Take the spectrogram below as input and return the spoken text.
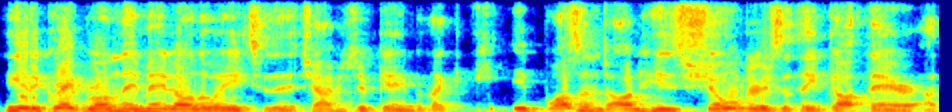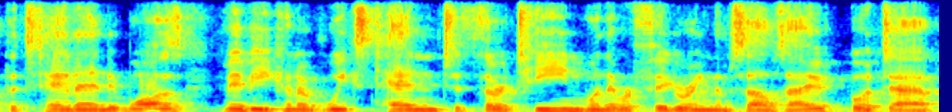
he had a great run. They made all the way to the championship game, but like it wasn't on his shoulders that they got there at the tail end. It was maybe kind of weeks ten to thirteen when they were figuring themselves out, but. Uh,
